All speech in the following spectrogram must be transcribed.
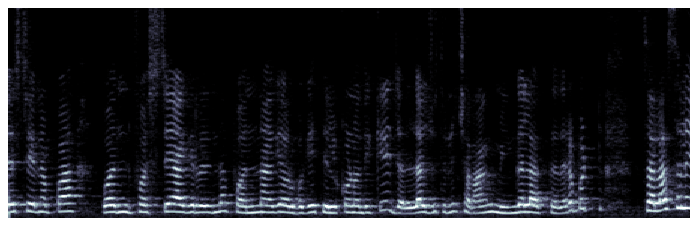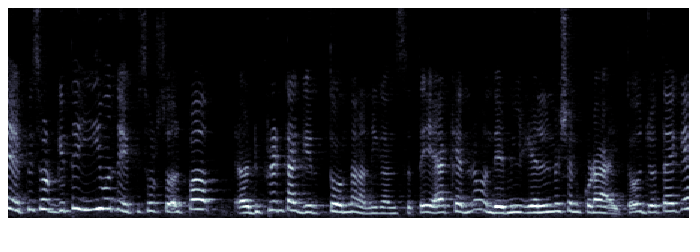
ಜಸ್ಟ್ ಏನಪ್ಪ, ಒಂದು ಫಸ್ಟ್ ಡೇ ಆಗಿರೋದ್ರಿಂದ ಫನ್ ಆಗಿ ಅವ್ರ ಬಗ್ಗೆ ತಿಳ್ಕೊಳೋದಕ್ಕೆ ಎಲ್ಲ ಜೊತೆ ಚೆನ್ನಾಗಿ ಮಿಂಗಲ್ ಆಗ್ತಾ ಇದಾರೆ. ಬಟ್ ಸಲ ಸಲ ಎಪಿಸೋಡ್ಗಿಂತ ಈ ಒಂದು ಎಪಿಸೋಡ್ ಸ್ವಲ್ಪ ಡಿಫ್ರೆಂಟ್ ಆಗಿತ್ತು ಅಂತ ನನಗೆ ಅನ್ಸುತ್ತೆ. ಯಾಕೆಂದ್ರೆ ಒಂದು ಎಲಿಮಿನೇಷನ್ ಕೂಡ ಆಯಿತು. ಜೊತೆಗೆ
